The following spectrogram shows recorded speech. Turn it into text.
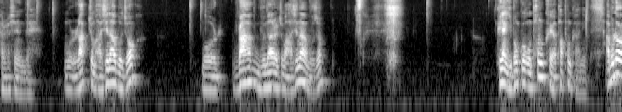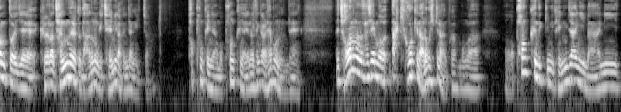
하시는데 뭐 락 좀 아시나 보죠? 뭐 락 문화를 좀 아시나 보죠? 그냥 이번 곡은 펑크예요, 팝펑크 아니. 아 물론 또 이제 그런 장르를 또 나누는 게 재미가 굉장히 있죠. 팝펑크냐, 뭐 펑크냐 이런 생각을 해보는데 저는 사실 뭐 딱히 그렇게 나누고 싶지는 않고요. 뭔가 어, 펑크 느낌이 굉장히 많이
